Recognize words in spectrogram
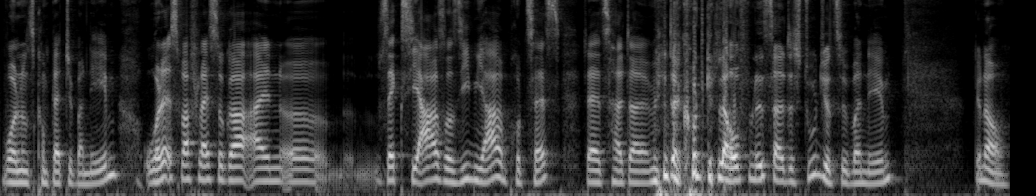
wollen uns komplett übernehmen. Oder es war vielleicht sogar ein äh, sechs Jahre oder sieben Jahre Prozess, der jetzt halt da im Hintergrund gelaufen ist, halt das Studio zu übernehmen. Genau.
